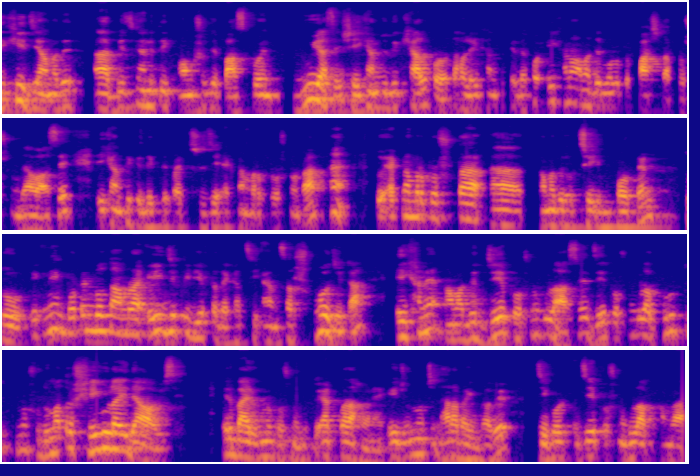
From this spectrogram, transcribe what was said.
দেখি যে আমাদের বীজগাণিতিক অংশ যে পাঁচ পয়েন্ট দুই আছে, সেইখানে যদি খেয়াল করো, তাহলে এখান থেকে দেখো, এখানেও আমাদের মূলত পাঁচটা প্রশ্ন দেওয়া আছে। এখান থেকে দেখতে পাচ্ছ যে এক নম্বর প্রশ্নটা হ্যাঁ? তো এক নম্বর প্রশ্নটা আমাদের হচ্ছে ইম্পর্টেন্ট তো এখানে ইম্পর্টেন্ট বলতে আমরা এই যে পিডিএফটা দেখাচ্ছি অ্যান্সার সহ যেটা, এইখানে আমাদের যে প্রশ্নগুলো আছে, যে প্রশ্নগুলো গুরুত্বপূর্ণ শুধুমাত্র সেগুলাই দেওয়া হয়েছে। এর বাইরে কোনো প্রশ্ন কিন্তু অ্যাড করা হয় না এই জন্য হচ্ছে ধারাবাহিকভাবে যে যে প্রশ্নগুলো আমরা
